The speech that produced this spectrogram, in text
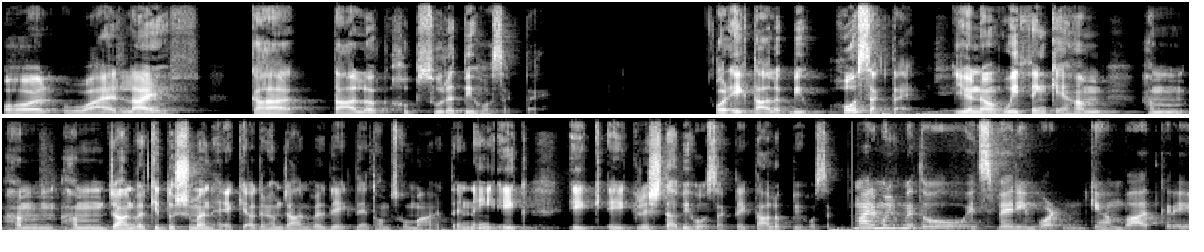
اور وائلڈ لائف کا تعلق خوبصورت بھی ہو سکتا ہے اور ایک تعلق بھی ہو سکتا ہے یو نو وی تھنک کہ ہم ہم ہم ہم جانور کے دشمن ہیں کہ اگر ہم جانور دیکھتے ہیں تو ہم اس کو مارتے ہیں نہیں ایک ایک ایک رشتہ بھی ہو سکتا ہے ایک تعلق بھی ہو سکتا ہے ہمارے ملک میں تو اٹس ویری امپورٹنٹ کہ ہم بات کریں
